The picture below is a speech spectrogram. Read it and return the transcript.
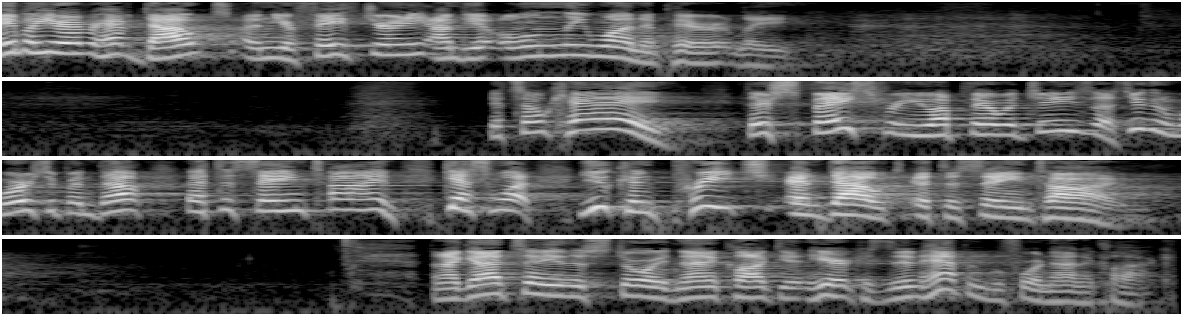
Anybody here ever have doubts on your faith journey? I'm the only one, apparently. It's okay. There's space for you up there with Jesus. You can worship and doubt at the same time. Guess what? You can preach and doubt at the same time. And I got to tell you this story. Nine o'clock didn't hear it because it didn't happen before nine o'clock.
